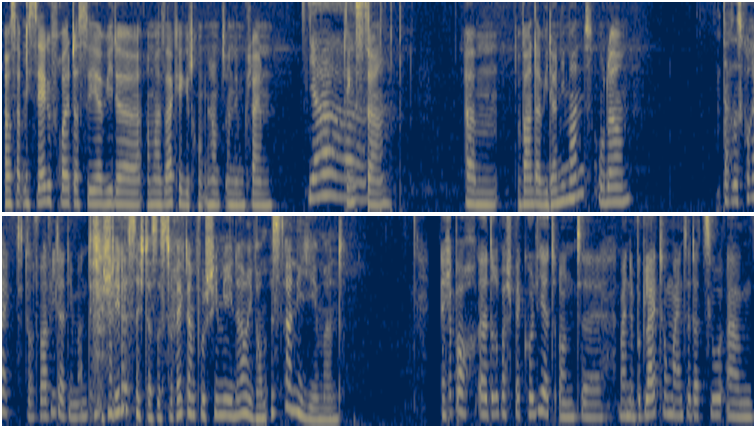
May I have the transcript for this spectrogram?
Aber es hat mich sehr gefreut, dass ihr wieder Amasake getrunken habt in dem kleinen ja. Dings da. Ähm, war da wieder niemand oder? Das ist korrekt. Dort war wieder niemand. Ich verstehe das nicht. Das ist direkt am Fushimi Inari. Warum ist da nie jemand? Ich habe auch äh, darüber spekuliert und äh, meine Begleitung meinte dazu, ähm,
